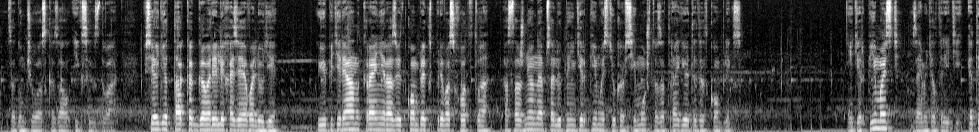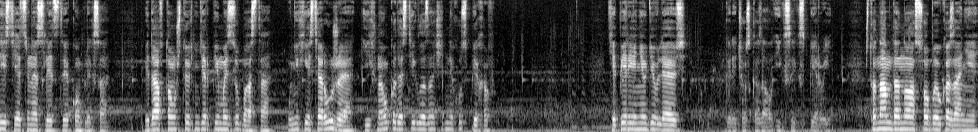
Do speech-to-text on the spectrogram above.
– задумчиво сказал XX-2. «Все идет так, как говорили хозяева люди. У юпитериан крайне развит комплекс превосходства, осложненный абсолютной нетерпимостью ко всему, что затрагивает этот комплекс. «Нетерпимость», — заметил третий, — «это естественное следствие комплекса. Беда в том, что их нетерпимость зубаста. У них есть оружие, и их наука достигла значительных успехов». «Теперь я не удивляюсь», — горячо сказал XX1, — «что нам дано особое указание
